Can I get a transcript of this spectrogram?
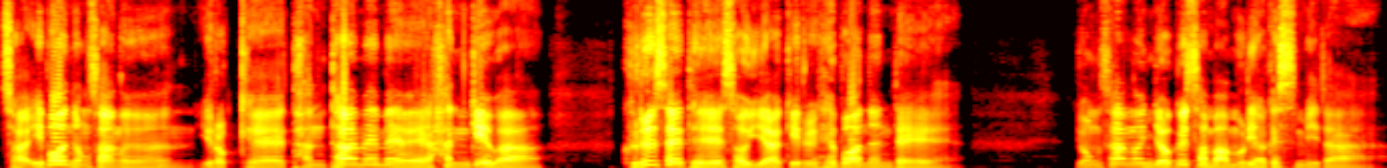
자, 이번 영상은 이렇게 단타 매매의 한계와 그릇에 대해서 이야기를 해보았는데 영상은 여기서 마무리하겠습니다.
